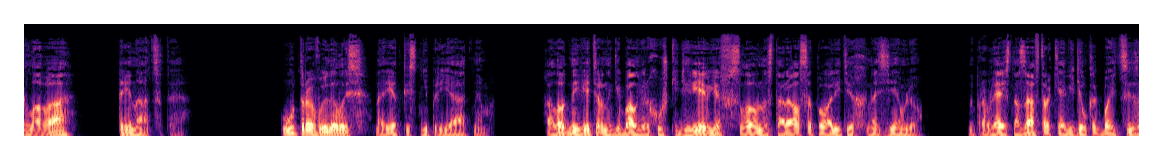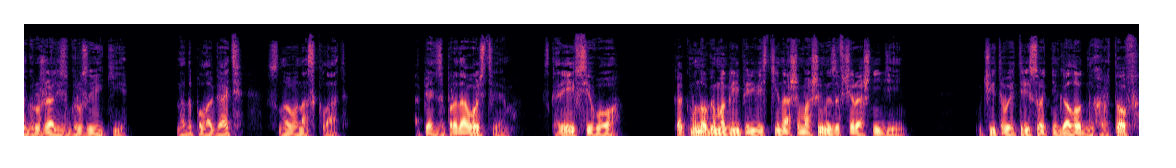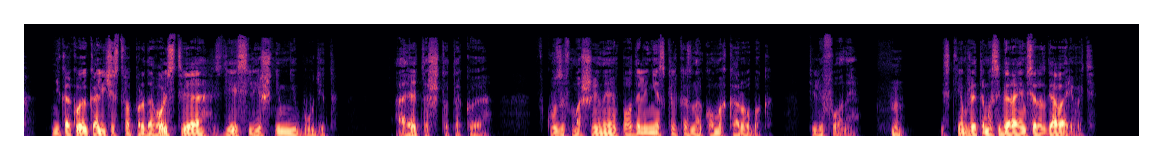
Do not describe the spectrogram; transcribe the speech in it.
Глава тринадцатая. Утро выдалось на редкость неприятным. Холодный ветер нагибал верхушки деревьев, словно старался повалить их на землю. Направляясь на завтрак, я видел, как бойцы загружались в грузовики. Надо полагать, снова на склад. Опять за продовольствием? Скорее всего. Как много могли перевести наши машины за вчерашний день? Учитывая три сотни голодных ртов, Никакое количество продовольствия здесь лишним не будет. А это что такое? В кузов машины подали несколько знакомых коробок. Телефоны. Хм, и с кем же это мы собираемся разговаривать?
